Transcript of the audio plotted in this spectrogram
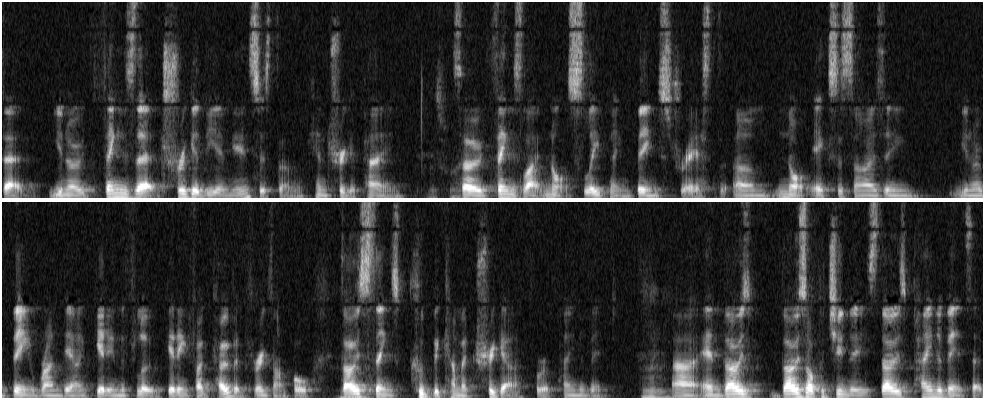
that, you know, things that trigger the immune system can trigger pain. Right. So things like not sleeping, being stressed, um, not exercising, you know, being run down, getting the flu, getting COVID, for example, those things could become a trigger for a pain event. Mm. Uh, and those those opportunities, those pain events, are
